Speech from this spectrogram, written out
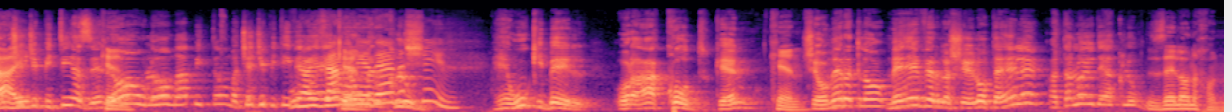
ה-AI שה-chat GPT הזה, כן. לא, הוא לא, מה פתאום, ה-chat GPT הוא מוזן לא על ידי. אנשים. אה, הוא קיבל הוראה קוד, כן? כן. שאומרת לו, מעבר לשאלות האלה, אתה לא יודע כלום. זה לא נכון.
